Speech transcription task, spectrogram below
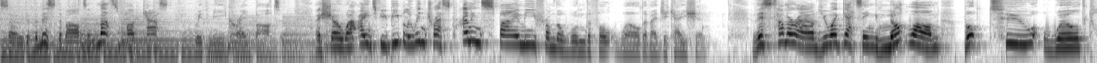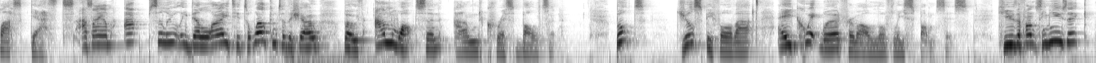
episode of the Mr. Barton Maths Podcast with me, Craig Barton. A show where I interview people who interest and inspire me from the wonderful world of education. This time around, you are getting not one, but two world class guests, as I am absolutely delighted to welcome to the show both Anne Watson and Chris Bolton. But just before that, a quick word from our lovely sponsors. Cue the fancy music.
